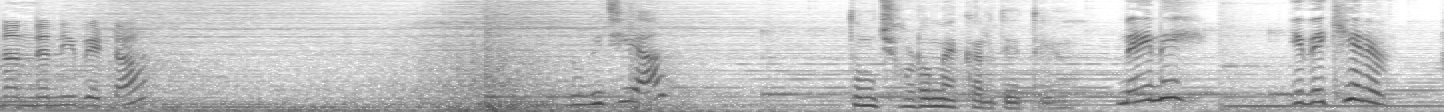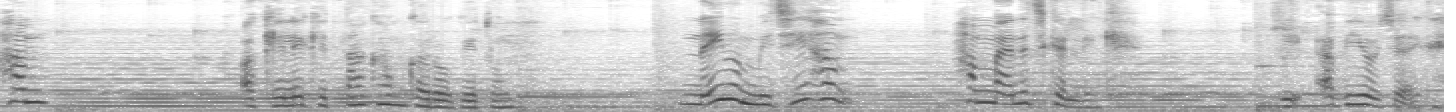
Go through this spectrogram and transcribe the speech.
नंदनी बेटा। मम्मी जी आप? तुम छोड़ो मैं कर देती हूँ। नहीं नहीं ये देखिए ना हम अकेले कितना काम करोगे तुम? नहीं मम्मी जी हम हम मैनेज कर लेंगे। ये अभी हो जाएगा।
